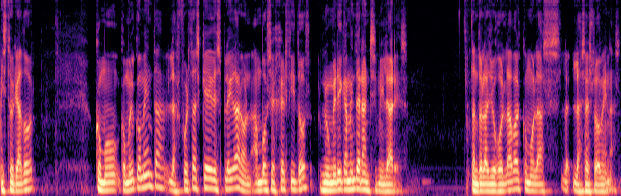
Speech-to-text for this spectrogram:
historiador. Como, como él comenta, las fuerzas que desplegaron ambos ejércitos numéricamente eran similares tanto las yugoslavas como las, las eslovenas.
